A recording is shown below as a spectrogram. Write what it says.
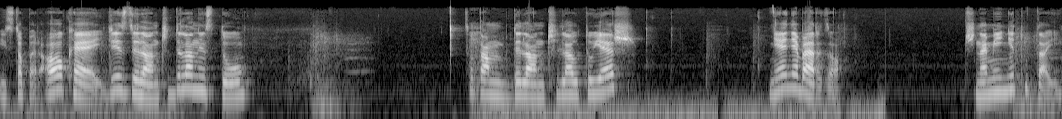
I stoper. Okej, gdzie jest Dylan? Czy Dylan jest tu? Co tam, Dylan? Chilloutujesz? Nie, nie bardzo. Przynajmniej nie tutaj.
